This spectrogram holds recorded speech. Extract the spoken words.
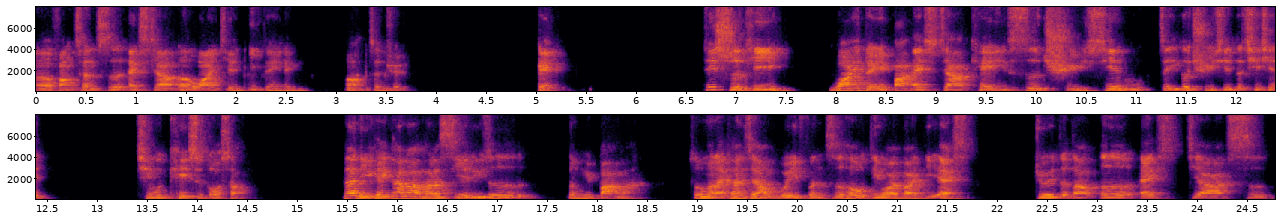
呃方程是 x 加二 y 减一等于零啊，正确，OK。第十题，y 等于八 x 加 k 是曲线这一个曲线的切线，请问 k 是多少？那你可以看到它的斜率是等于八嘛，所以我们来看一下微分之后 dy by dx 就会得到二 x 加四。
